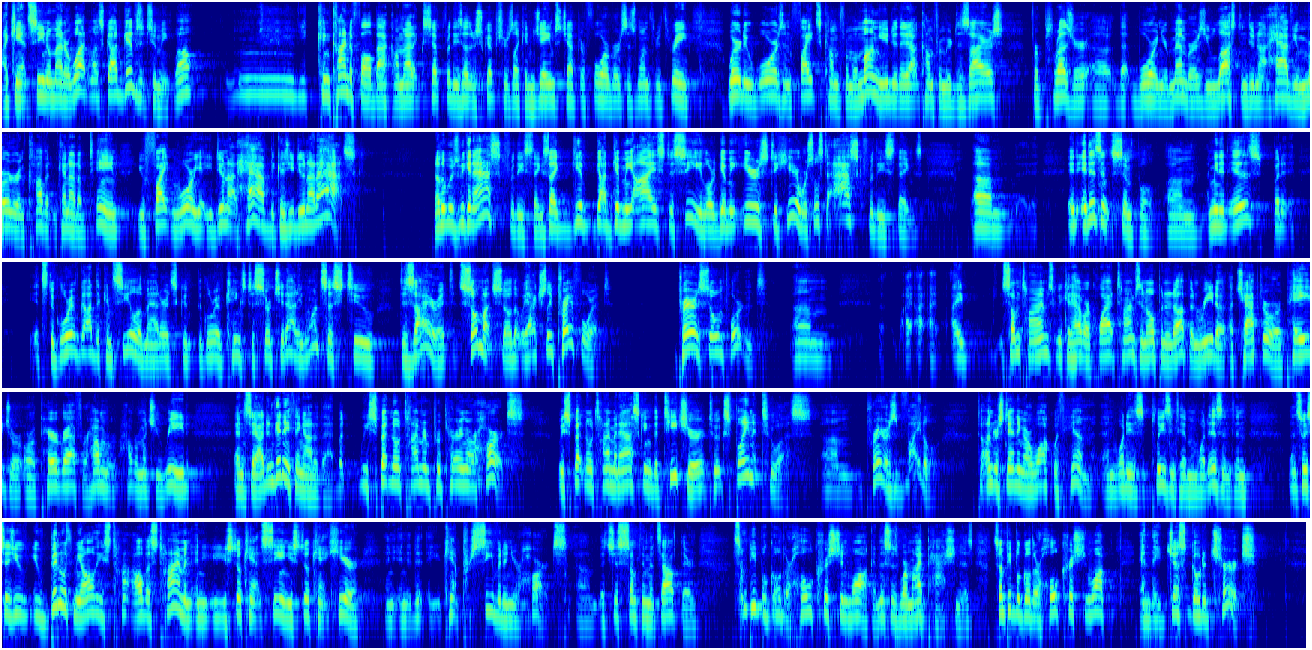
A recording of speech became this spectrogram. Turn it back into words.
I can't see no matter what unless God gives it to me." Well, mm, you can kind of fall back on that except for these other scriptures like in James chapter 4 verses 1 through 3. Where do wars and fights come from among you? Do they not come from your desires for pleasure uh, that war in your members. You lust and do not have. You murder and covet and cannot obtain. You fight and war, yet you do not have because you do not ask. In other words, we can ask for these things. Like, give, God, give me eyes to see. Lord, give me ears to hear. We're supposed to ask for these things. Um, it, it isn't simple. Um, I mean, it is, but it, it's the glory of God to conceal a matter. It's the glory of kings to search it out. He wants us to desire it so much so that we actually pray for it. Prayer is so important. Um, I, I, I, sometimes we could have our quiet times and open it up and read a, a chapter or a page or, or a paragraph or however, however much you read and say, I didn't get anything out of that. But we spent no time in preparing our hearts. We spent no time in asking the teacher to explain it to us. Um, prayer is vital to understanding our walk with Him and what is pleasing to Him and what isn't. And and so he says, you, You've been with me all, these all this time, and, and you, you, still can't see and you still can't hear, and, and it, you can't perceive it in your hearts. Um, it's just something that's out there. Some people go their whole Christian walk, and this is where my passion is. Some people go their whole Christian walk, and they just go to church.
